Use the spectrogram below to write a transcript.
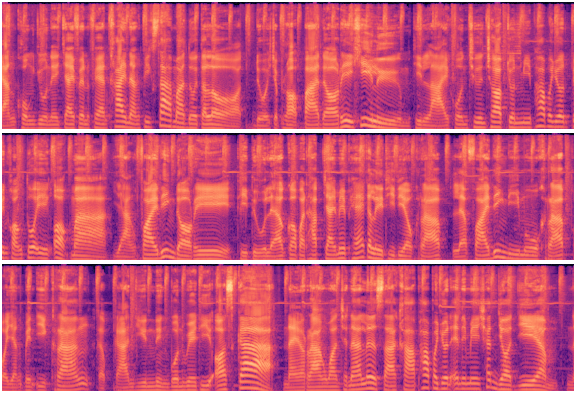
ยังคงอยู่ในใจแฟนๆ ค่ายหนังพิกซ่ามาโดยตลอด โดยเฉพาะปลาดอรี่ขี้ลืม ที่หลายคนชื่นชอบจนมีภาพยนตร์เป็นของตัวเองออกมา อย่าง Finding Dory ที่ดูแล้วก็ประทับใจไม่แพ้กันเลยทีเดียวครับ และ Finding Nemo ครับก็ยังเป็นอีกครั้งกับการยืนหนึ่งบนเวทีออสการ์ในรางวัลชนะเลิศสาขาภาพยนตร์แอนิเมชันยอดเยี่ยม ใน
